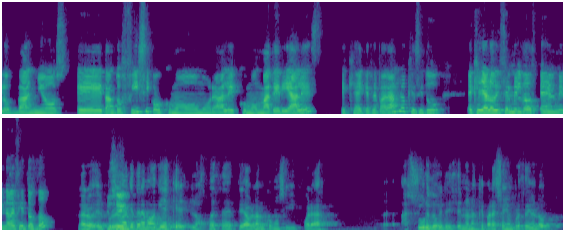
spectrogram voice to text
los daños, eh, tanto físicos como morales, como materiales, es que hay que repararlos, que si tú, es que ya lo dice el, el 1902. Claro, el problema que tenemos aquí es que los jueces te hablan como si fueras absurdo y te dicen, no, no, es que para eso hay un procedimiento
